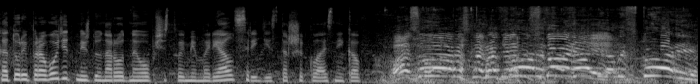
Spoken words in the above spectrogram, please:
который проводит Международное общество «Мемориал» среди старшеклассников. Позор, истории! истории!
